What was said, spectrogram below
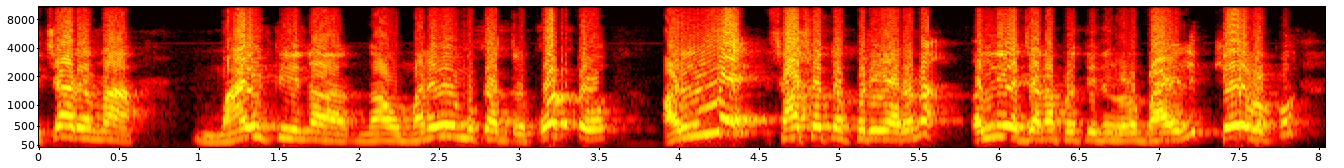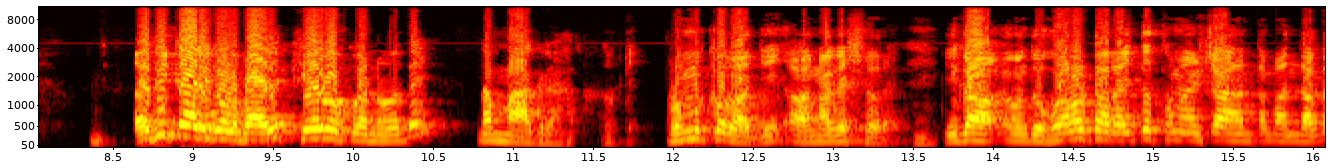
ವಿಚಾರನ ಮಾಹಿತಿನ ನಾವು ಮನವಿ ಮುಖಾಂತರ ಕೊಟ್ಟು ಅಲ್ಲೇ ಶಾಶ್ವತ ಪರಿಹಾರನ ಅಲ್ಲಿಯ ಜನಪ್ರತಿನಿಧಿಗಳ ಬಾಯಲ್ಲಿ ಕೇಳಬೇಕು ಅಧಿಕಾರಿಗಳ ಬಾಯಲ್ಲಿ ಕೇಳಬೇಕು ಅನ್ನೋದೇ ನಮ್ಮ ಆಗ್ರಹ. ಪ್ರಮುಖವಾಗಿ ಆ ನಾಗೇಶ್ವರ ಈಗ ಒಂದು ಹೋರಾಟ ರೈತ ಸಮಾವೇಶ ಅಂತ ಬಂದಾಗ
